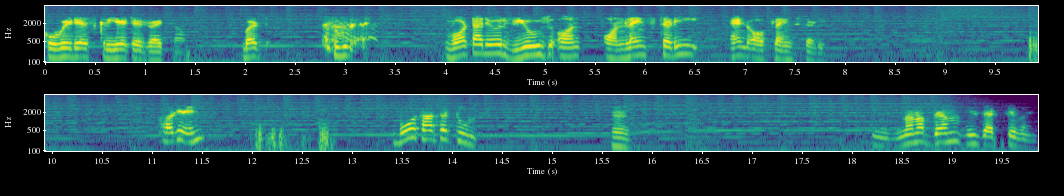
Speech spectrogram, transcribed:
COVID has created right now. But to, what are your views on online study and offline study? Again, both are the tools. Hmm. None of them is achievement.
